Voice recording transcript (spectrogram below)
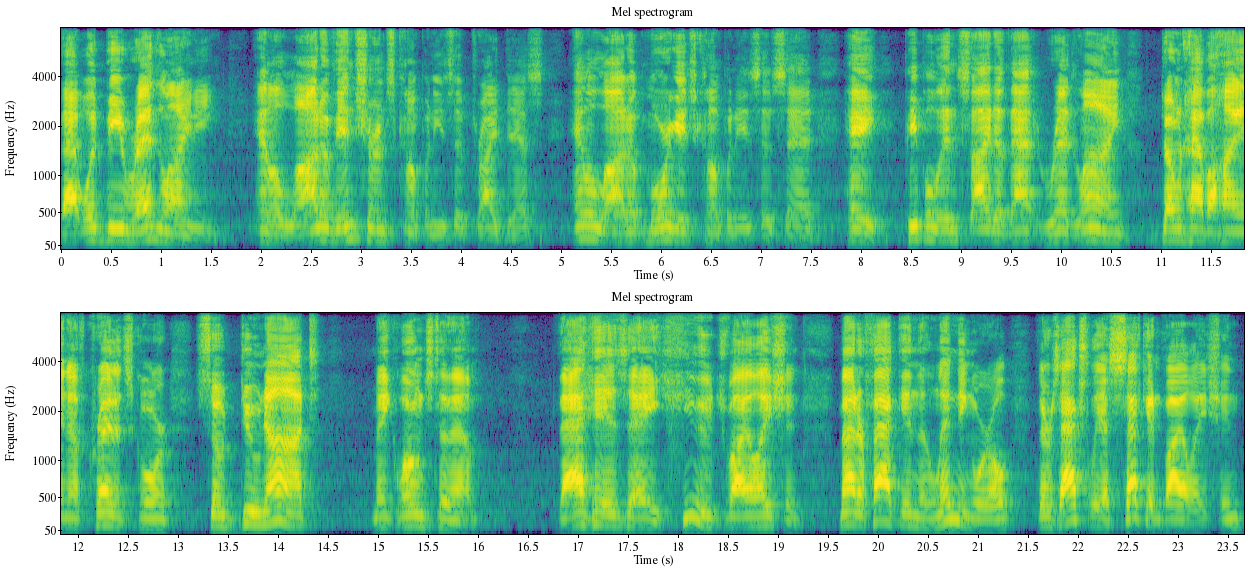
That would be redlining. And a lot of insurance companies have tried this and a lot of mortgage companies have said, hey, people inside of that red line don't have a high enough credit score, so do not make loans to them. That is a huge violation. Matter of fact, in the lending world, there's actually a second violation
